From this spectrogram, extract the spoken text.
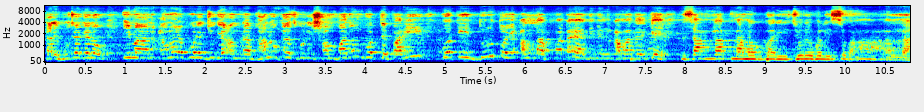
তাহলে বোঝা গেল ইমান আমার পরে যদি আমরা ভালো কাজগুলি সম্পাদন করতে পারি, অতি দ্রুতই আল্লাহ পাঠাইয়া দিবেন আমাদেরকে জান্নাত নামক বাড়ি। জুড়ে বলি সুবহান আল্লাহ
